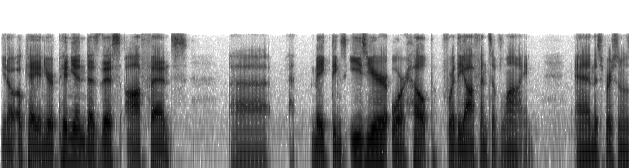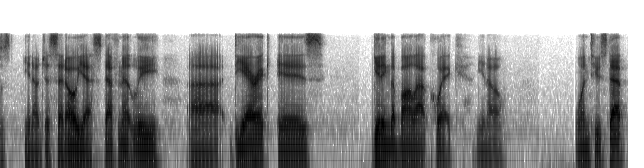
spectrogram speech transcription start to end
you know, okay, in your opinion, does this offense uh, make things easier or help for the offensive line? And this person was, you know, just said, oh yes, definitely. Uh, D'Eriq is getting the ball out quick. You know, one two step,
